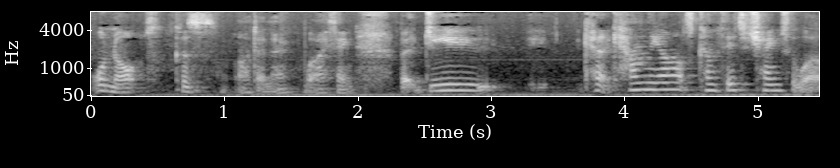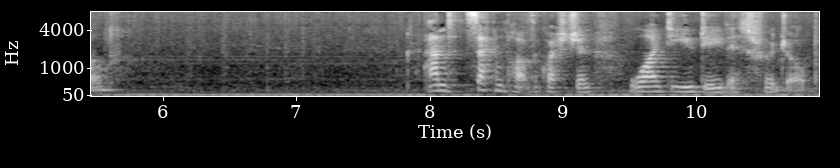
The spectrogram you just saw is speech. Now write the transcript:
or not, because I don't know what I think. But do you can, can the arts, can theatre change the world? And second part of the question: Why do you do this for a job?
